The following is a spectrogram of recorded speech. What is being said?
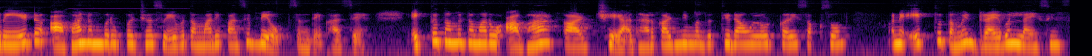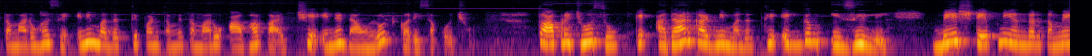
ક્રિએટ આભા નંબર ઉપર જશો, એવા તમારી પાસે બે ઓપ્શન દેખાશે. એક તો તમે તમારું આભા કાર્ડ છે, આધાર કાર્ડની મદદથી ડાઉનલોડ કરી શકશો અને એક તો તમે ડ્રાઈવર લાઇસન્સ તમારું હશે, એની મદદથી પણ તમે તમારું આભા કાર્ડ છે એને ડાઉનલોડ કરી શકો છો. તો આપણે જોશું કે આધાર કાર્ડની મદદથી એકદમ ઇઝીલી બે સ્ટેપની અંદર તમે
